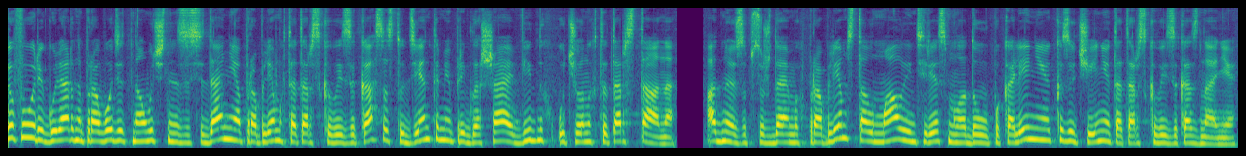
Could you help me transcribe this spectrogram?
КФУ регулярно проводит научные заседания о проблемах татарского языка со студентами, приглашая видных ученых Татарстана. Одной из обсуждаемых проблем стал малый интерес молодого поколения к изучению татарского языкознания.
